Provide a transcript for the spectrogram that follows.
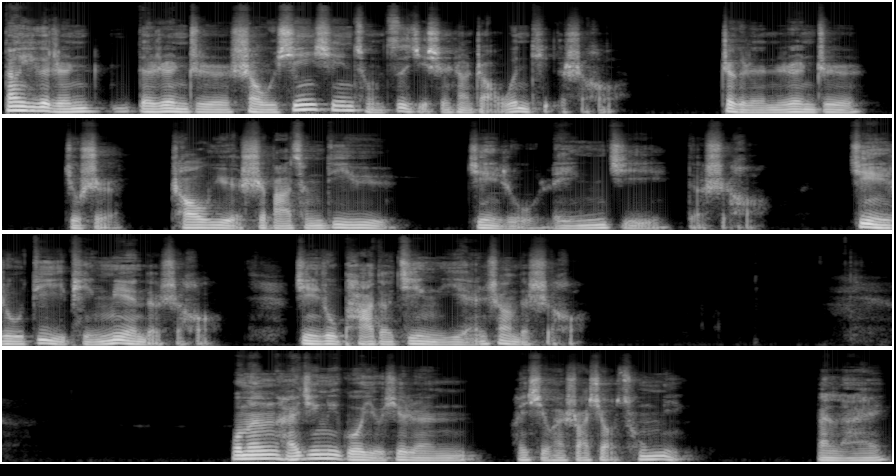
当一个人的认知首先先从自己身上找问题的时候，这个人的认知就是超越十八层地狱，进入零级的时候，进入地平面的时候，进入爬到井沿上的时候。我们还经历过有些人很喜欢耍小聪明，本来。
